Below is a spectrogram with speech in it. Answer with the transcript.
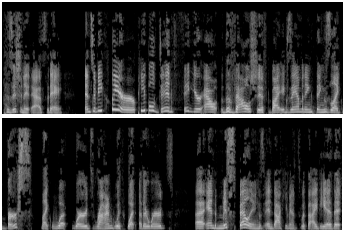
position it as today. And to be clear, people did figure out the vowel shift by examining things like verse, like what words rhymed with what other words, uh, and misspellings in documents with the idea that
